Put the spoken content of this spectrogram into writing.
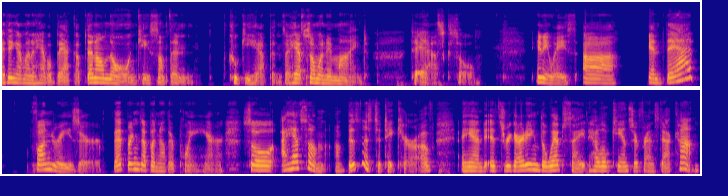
I think I'm going to have a backup. Then I'll know in case something kooky happens. I have someone in mind to ask. So, anyways, uh, and that fundraiser that brings up another point here so i have some uh, business to take care of and it's regarding the website hellocancerfriends.com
